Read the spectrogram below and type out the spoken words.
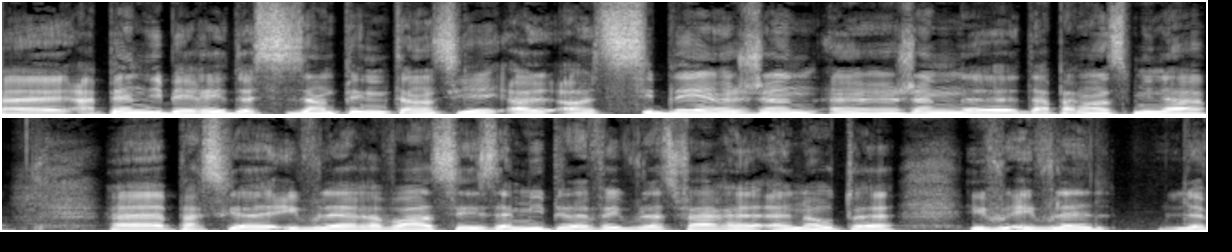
euh, à peine libéré de six ans de pénitencier, a, ciblé un jeune, un jeune euh, d'apparence mineure euh, parce qu'il voulait revoir ses amis pédophiles, il voulait se faire un, un autre, euh, il, vou- il voulait le,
